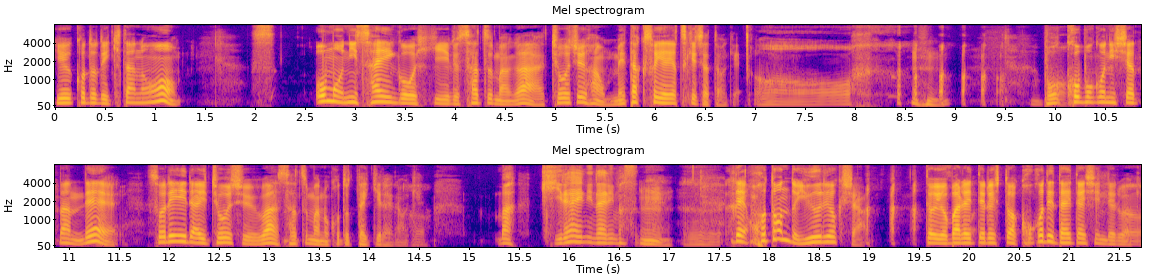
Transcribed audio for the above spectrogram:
いうことで来たのを主に西郷率いる薩摩が長州藩をめたくそややつけちゃったわけ。ボコボコにしちゃったんでそれ以来長州は薩摩のこと大嫌いなわけ。まあ嫌いになりますね。うん、でほとんど有力者と呼ばれてる人はここで大体死んでるわけ。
